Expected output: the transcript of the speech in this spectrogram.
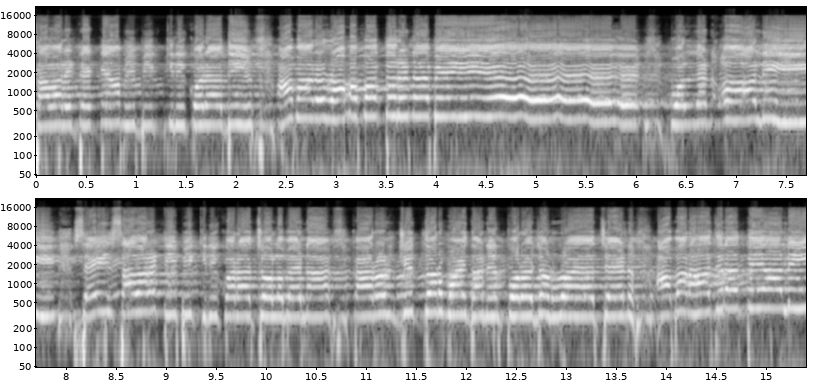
সাবারিটাকে আমি বিক্রি করে দিই। আমার রহমতের নবী, বললেন আলী, সেই সাওয়ারটি বিক্রি করা চলবে না, কারণ যুদ্ধর ময়দানের প্রয়োজন রয়েছেন। আবার হাজরাতে আলী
